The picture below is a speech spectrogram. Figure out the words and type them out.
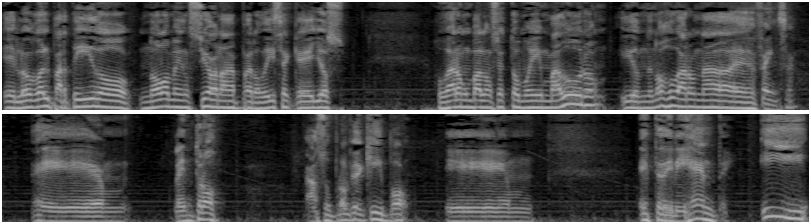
eh, luego el partido no lo menciona, pero dice que ellos jugaron un baloncesto muy inmaduro y donde no jugaron nada de defensa. Eh, le entró a su propio equipo eh, este dirigente. Y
